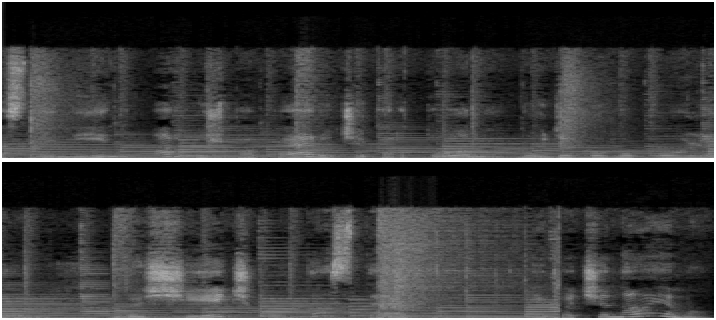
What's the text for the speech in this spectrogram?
пластилін, аркуш паперу чи картону будь-якого кольору, дощечку та степу. І починаємо.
